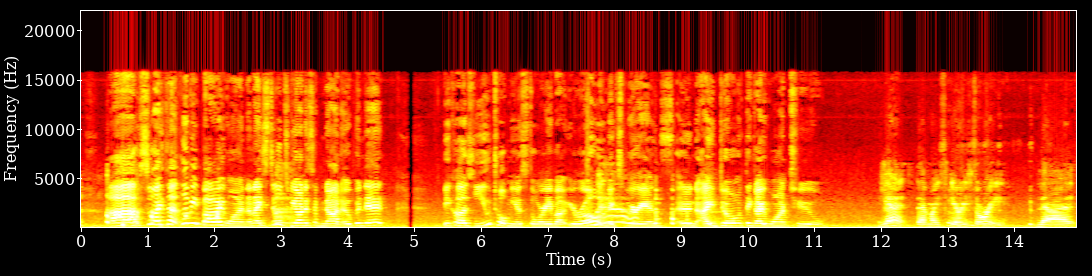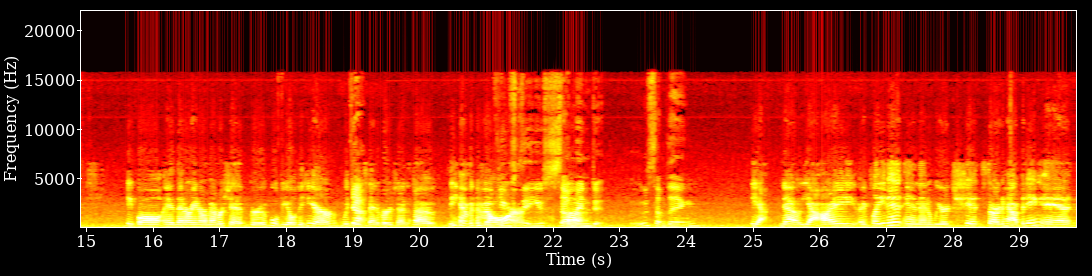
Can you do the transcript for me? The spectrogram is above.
uh, so I thought, let me buy one. And I still, to be honest, have not opened it because you told me a story about your own experience, and I don't think I want to. Yes, that my scary story that people uh, that are in our membership group will be able to hear with the extended version of the Amityville Horror. You, you summoned something. Yeah, no, yeah, I I played it and then weird shit started happening and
